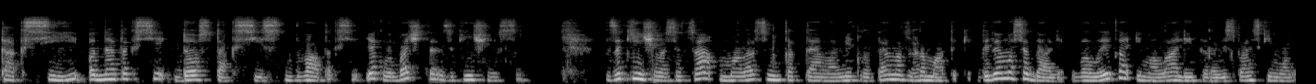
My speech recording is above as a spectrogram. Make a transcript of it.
таксі – одне таксі, dos таксіс. Два таксі. Як ви бачите, закінчення с. Закінчилася ця малесенька тема, мікротема з граматики. Дивимося далі. Велика і мала літера в іспанській мові.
